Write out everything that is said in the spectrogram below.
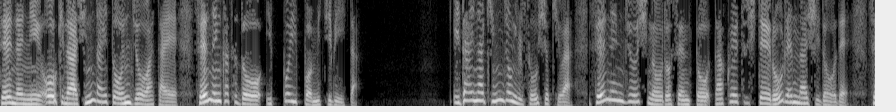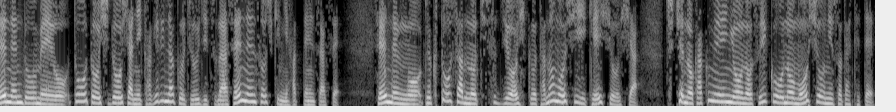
青年に大きな信頼と恩情を与え、青年活動を一歩一歩導いた。偉大な金正日総書記は、青年重視の路線と卓越して老練な指導で、青年同盟を党と指導者に限りなく忠実な青年組織に発展させ、青年後、ペクトーさんの血筋を引く頼もしい継承者、父の革命業の遂行の猛将に育てて、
